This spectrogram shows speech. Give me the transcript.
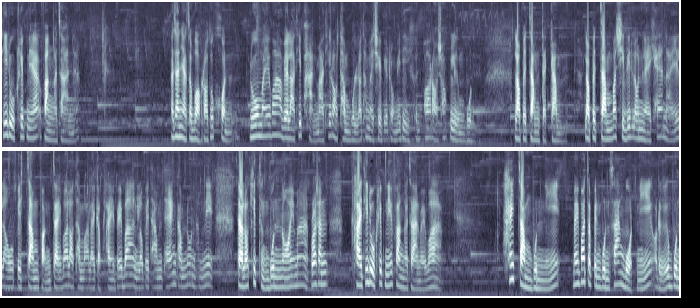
ที่ดูคลิปนี้ฟังอาจารย์เนี่ยอาจารย์อยากจะบอกเราทุกคน รู้ไหมว่าเวลาที่ผ่านมาที่เราทำบุญแล้วทำไมชีวิตเราไม่ดีขึ้น เพราะเราชอบลืมบุญ เราไปจำแต่กรรม เราไปจำว่าชีวิตเราเหนื่อยแค่ไหน เราไปจำฝังใจว่าเราทำอะไรกับใครไปบ้าง เราไปทำแท้งทำโน่นทำนี่ แต่เราคิดถึงบุญน้อยมาก เพราะฉะนั้นใครที่ดูคลิปนี้ฟังอาจารย์ไว้ว่า ให้จำบุญนี้ ไม่ว่าจะเป็นบุญสร้างโบสถ์นี้ หรือบุญ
